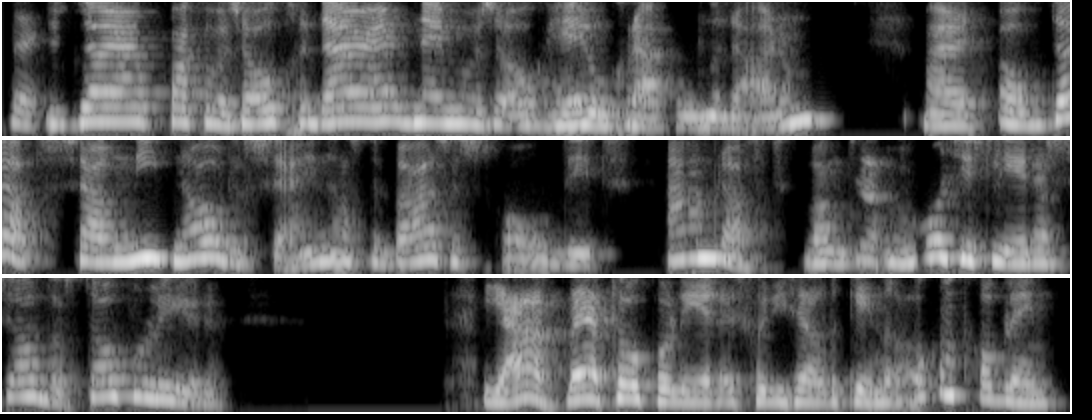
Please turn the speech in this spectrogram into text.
Nee. Dus daar, pakken we ze ook, daar nemen we ze ook heel graag onder de arm. Maar ook dat zou niet nodig zijn als de basisschool dit aanbracht. Want Ja. woordjes leren is hetzelfde als topo leren. Ja, maar ja, topo leren is voor diezelfde kinderen ook een probleem.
